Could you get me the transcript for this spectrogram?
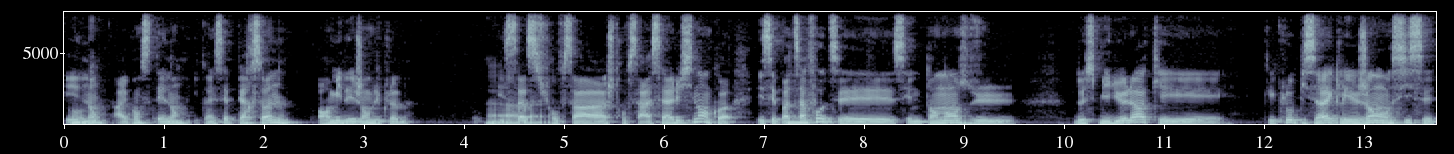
Et non, la réponse c'était non. Il connaissait personne, hormis des gens du club. et ah ça, je, trouve ça, je trouve ça assez hallucinant. Quoi. Et c'est pas de sa faute, c'est une tendance du de ce milieu-là qui est, qui est clos. Puis c'est vrai que les gens aussi, c'est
